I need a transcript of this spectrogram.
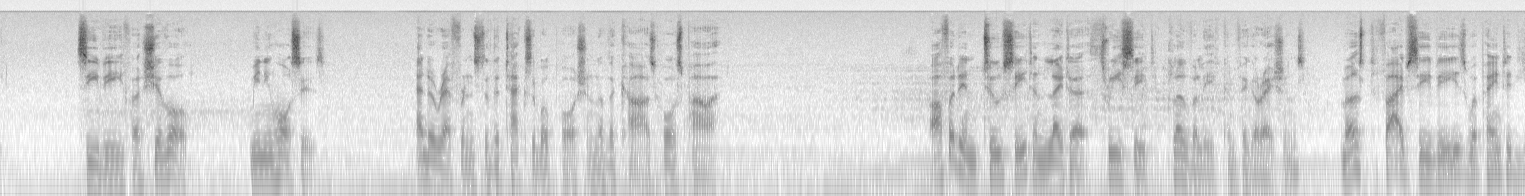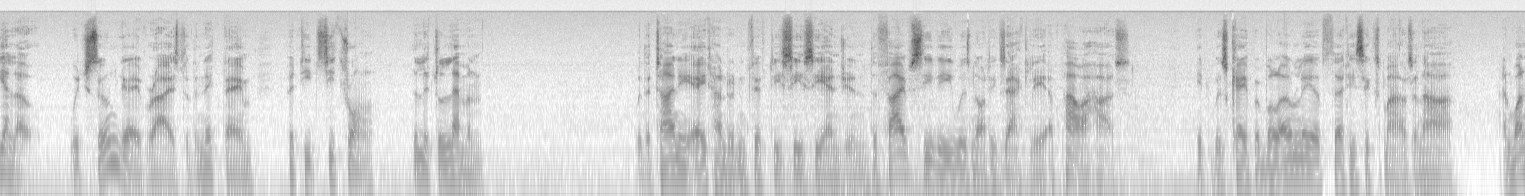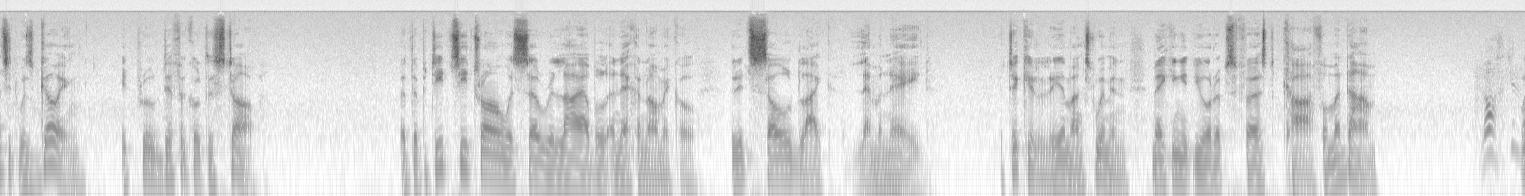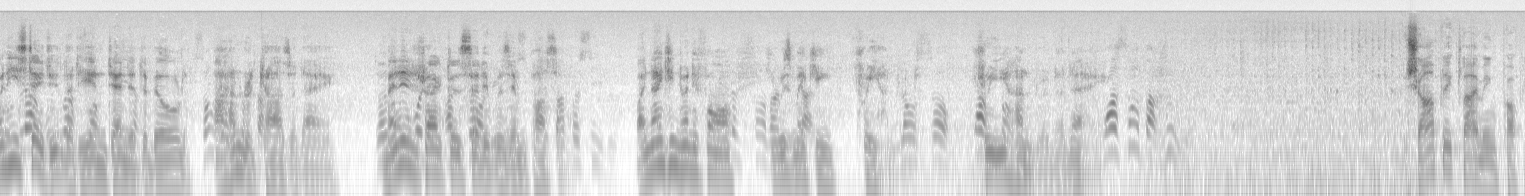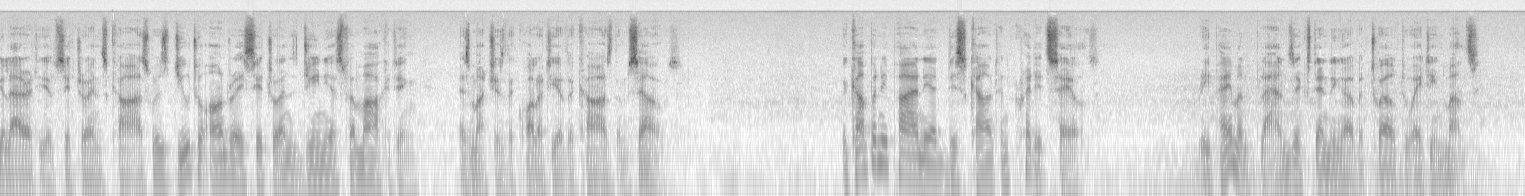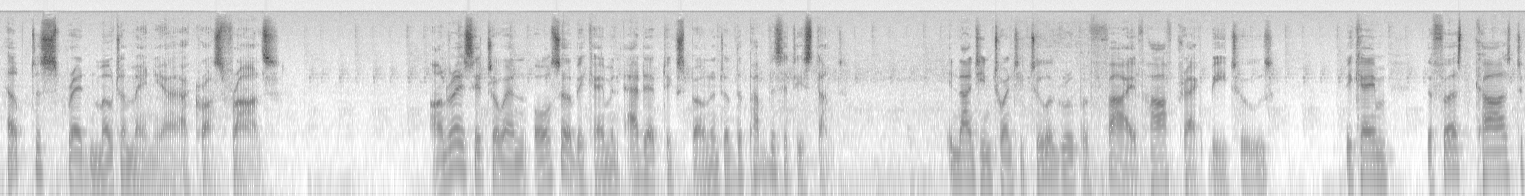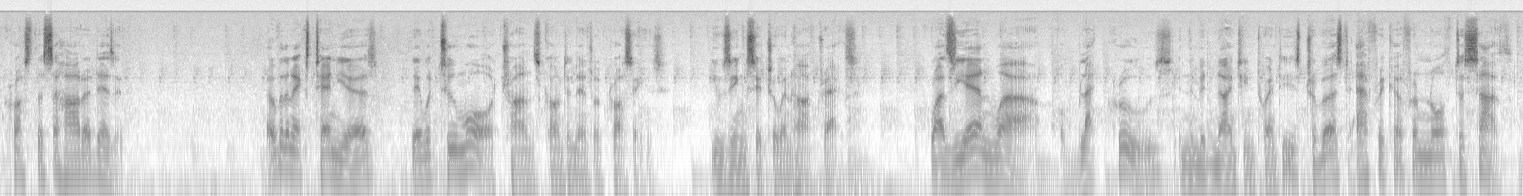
CV for chevaux, meaning horses, and a reference to the taxable portion of the car's horsepower. Offered in two-seat and later three-seat cloverleaf configurations, most 5CVs were painted yellow which soon gave rise to the nickname Petit Citron, the Little Lemon. With a tiny 850cc engine, the 5CV was not exactly a powerhouse. It was capable only of 36 miles an hour, and once it was going, it proved difficult to stop. But the Petit Citron was so reliable and economical that it sold like lemonade, particularly amongst women, making it Europe's first car for Madame. When he stated that he intended to build 100 cars a day, many detractors said it was impossible. By 1924, he was making 300. 300 a day. The sharply climbing popularity of Citroën's cars was due to André Citroën's genius for marketing, as much as the quality of the cars themselves. The company pioneered discount and credit sales. Repayment plans extending over 12 to 18 months helped to spread motor mania across France. André Citroën also became an adept exponent of the publicity stunt. In 1922, a group of five half-track B2s became the first cars to cross the Sahara Desert. Over the next 10 years, there were two more transcontinental crossings using Citroën half-tracks. Croisière Noire, or Black Cruise, in the mid-1920s traversed Africa from north to south.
